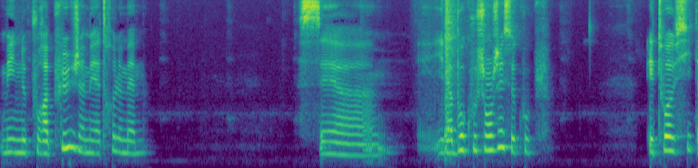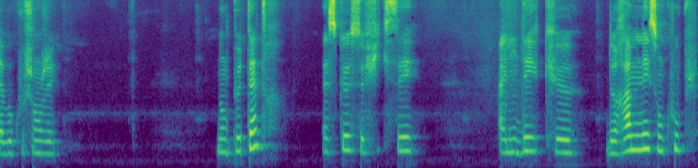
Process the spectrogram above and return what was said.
mais il ne pourra plus jamais être le même. C'est. Euh, il a beaucoup changé, ce couple. Et toi aussi, t'as beaucoup changé. Donc peut-être, est-ce que se fixer à l'idée que de ramener son couple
